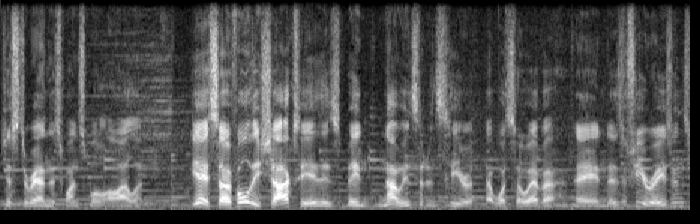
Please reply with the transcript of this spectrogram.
just around this one small island. Yeah, so if all these sharks here, there's been no incidents here whatsoever and there's a few reasons.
